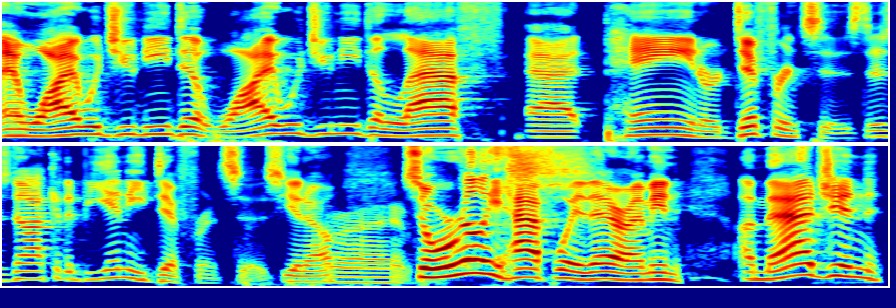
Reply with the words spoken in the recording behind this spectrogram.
and why would you need to? Why would you need to laugh at pain or differences? There's not going to be any differences. You know. Right. So we're really halfway there. I mean, imagine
